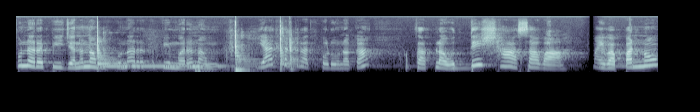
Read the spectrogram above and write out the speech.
पुनरपी जननम पुनरपी मरणम या चक्रात पडू नका. तर आपला उद्देश हा असावा. माई बापांनो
